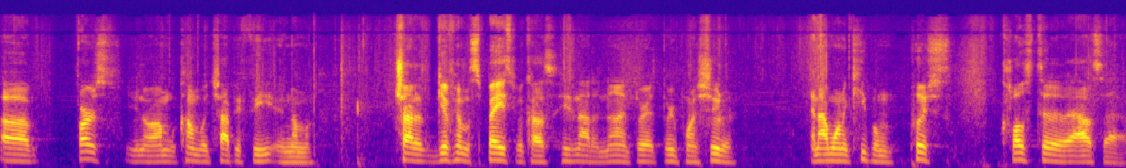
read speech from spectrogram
Uh, first, you know, I'm going to come with choppy feet and I'm going to try to give him space because he's not a non-threat three-point shooter. And I want to keep him pushed close to the outside.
